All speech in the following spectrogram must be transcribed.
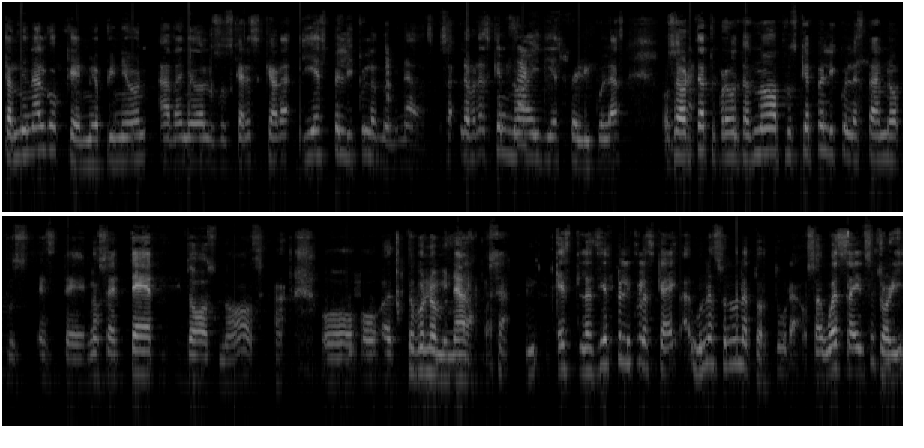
también algo que en mi opinión ha dañado a los Oscars es que ahora 10 películas nominadas. O sea, la verdad es que no hay 10 películas. O sea, ahorita te preguntas, no, pues ¿qué película está? No, pues, este, no sé, Ted dos, ¿no? O sea, o, estuvo nominada. O sea, es, las 10 películas que hay, unas son una tortura. O sea, West Side Story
